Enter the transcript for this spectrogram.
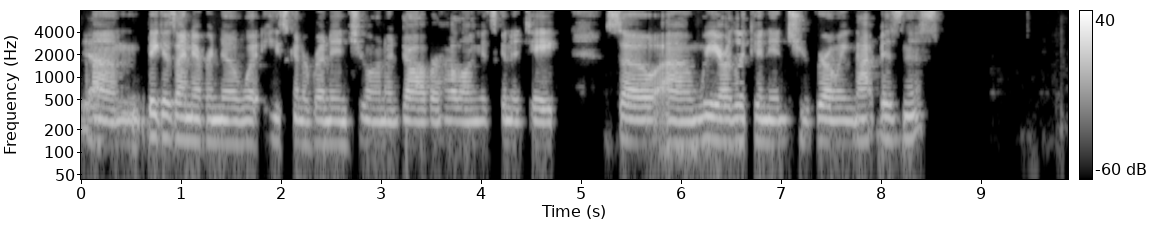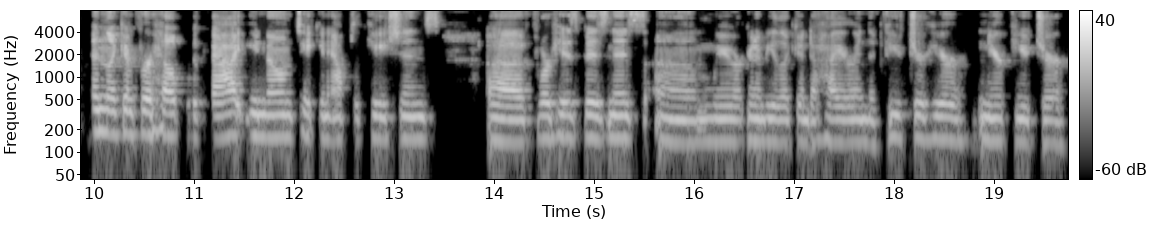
Yeah, um, because I never know what he's going to run into on a job or how long it's going to take. So um, we are looking into growing that business and looking for help with that. You know, I'm taking applications uh, for his business. Um, we are going to be looking to hire in the future here, near future.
